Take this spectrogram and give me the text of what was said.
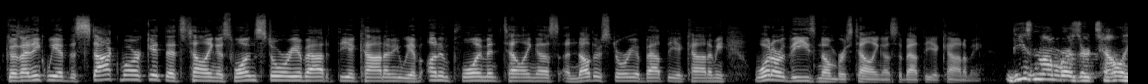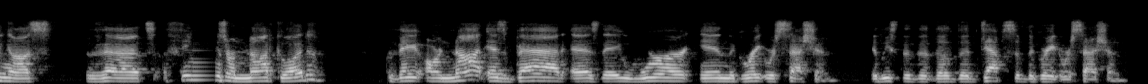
Because I think we have the stock market that's telling us one story about the economy. We have unemployment telling us another story about the economy. What are these numbers telling us about the economy? These numbers are telling us that things are not good. They are not as bad as they were in the Great Recession, at least the, the, the depths of the Great Recession.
